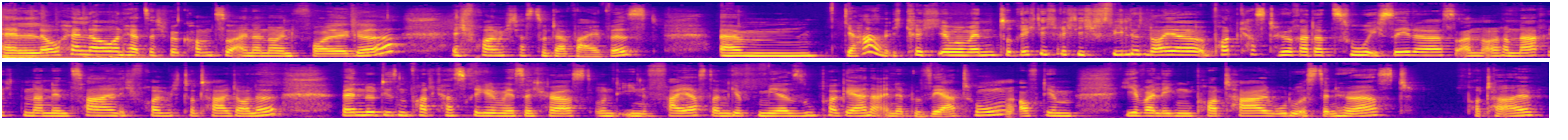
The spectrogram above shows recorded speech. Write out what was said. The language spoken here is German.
Hello, hello und herzlich willkommen zu einer neuen Folge. Ich freue mich, dass du dabei bist. Ähm, ja, ich kriege im Moment richtig, richtig viele neue Podcast-Hörer dazu. Ich sehe das an euren Nachrichten, an den Zahlen. Ich freue mich total dolle. Wenn du diesen Podcast regelmäßig hörst und ihn feierst, dann gib mir super gerne eine Bewertung auf dem jeweiligen Portal, wo du es denn hörst. Portal,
